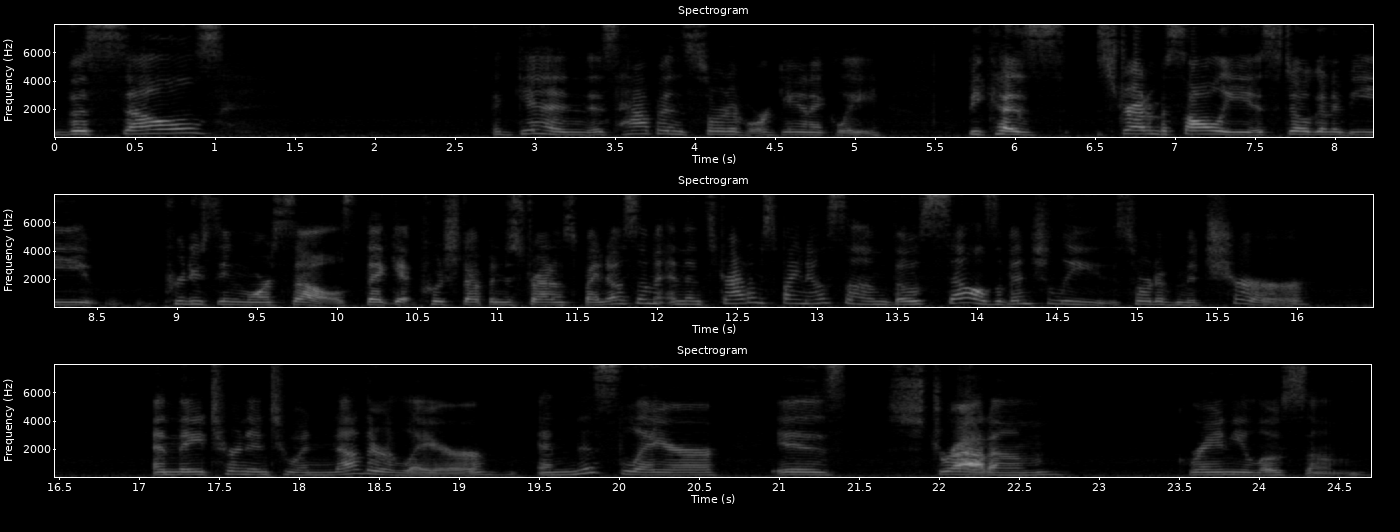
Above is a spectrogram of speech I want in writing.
the cells, again, this happens sort of organically because stratum basale is still going to be producing more cells that get pushed up into stratum spinosum, and then stratum spinosum, those cells eventually sort of mature, and they turn into another layer, and this layer is stratum granulosum.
